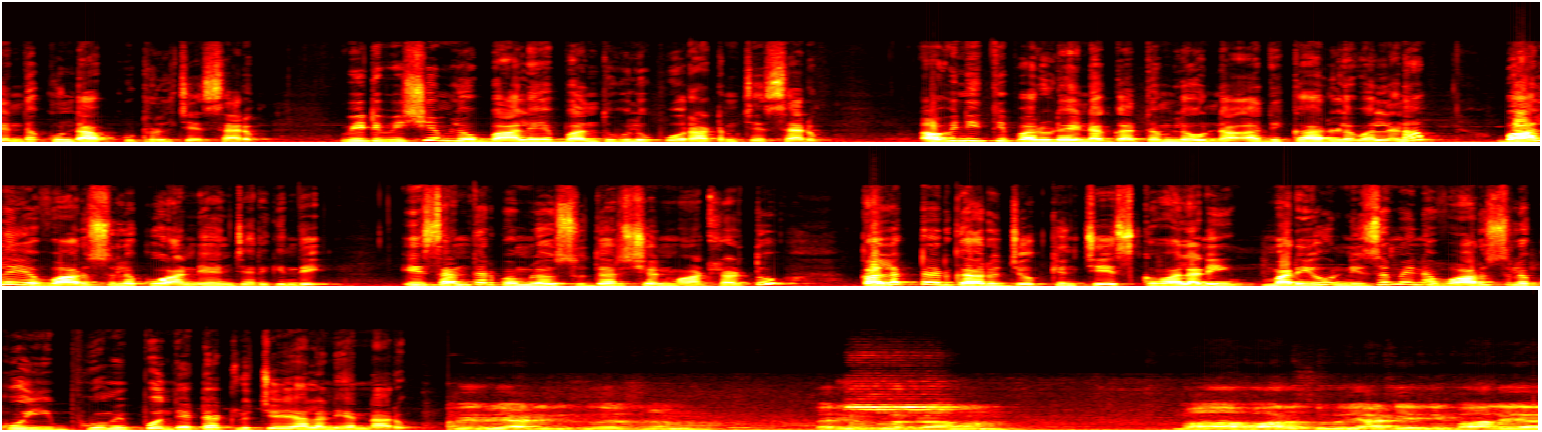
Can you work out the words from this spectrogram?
చెందకుండా కుట్రలు చేశారు. వీటి విషయంలో బాలయ్య బంధువులు పోరాటం చేశారు. అవినీతిపరుడైన గతంలో ఉన్న అధికారుల వలన బాలయ్య వారసులకు అన్యాయం జరిగింది. ఈ సందర్భంలో సుదర్శన్ మాట్లాడుతూ కలెక్టర్ గారు జోక్యం చేసుకోవాలని మరియు నిజమైన వారసులకు ఈ భూమి పొందేటట్లు చేయాలని అన్నారు. పేరు సుదర్శనం గ్రామం. మా వారసులు యాటిల్ని బాలయ్య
